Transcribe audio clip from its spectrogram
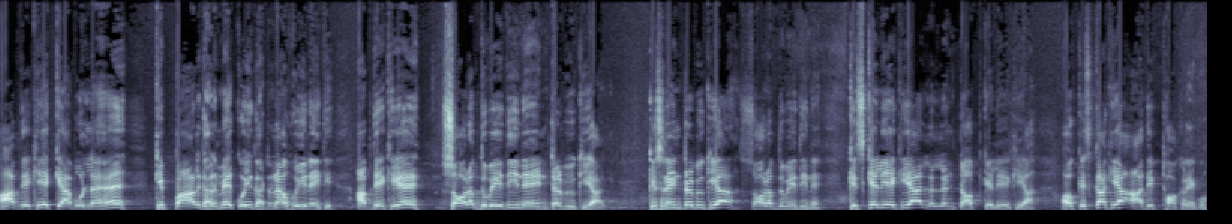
आप देखिए क्या बोल रहे हैं कि पाल घर में कोई घटना हुई नहीं थी। अब देखिए, सौरभ द्विवेदी ने इंटरव्यू किया। किसने इंटरव्यू किया? सौरभ द्विवेदी ने। किसके लिए किया? लल्लन टॉप के लिए किया। और किसका किया? आदित्य ठाकरे को।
